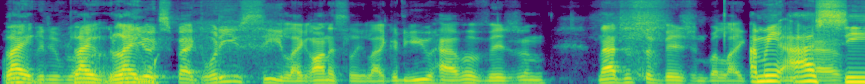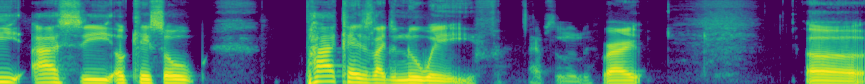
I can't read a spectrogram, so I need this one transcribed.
What Like- blow like- what like- do you expect? What do you see? Like honestly, like do you have a vision? Not just a vision, but like I mean, I have- see, I see. Okay, so podcast is like the new wave, absolutely. right? Uh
